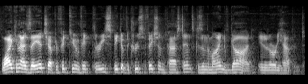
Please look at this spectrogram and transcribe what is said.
why can Isaiah chapter 52 and 53 speak of the crucifixion in the past tense? Because in the mind of God, it had already happened.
